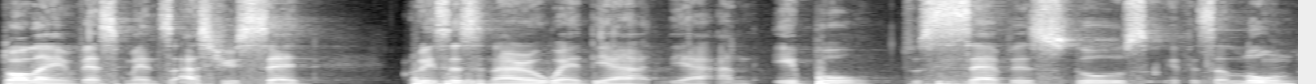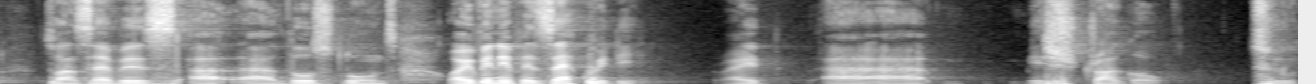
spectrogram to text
dollar investments, as you said, creates a scenario where they are, they are unable to service those, if it's a loan, to service uh, uh, those loans, or even if it's equity, right, uh, uh, may struggle to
